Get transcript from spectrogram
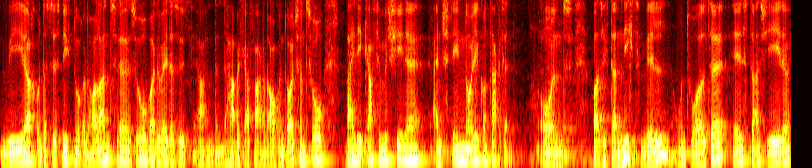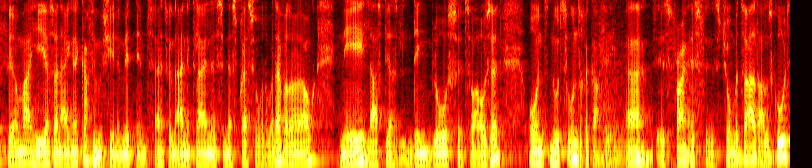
wir, und das ist nicht nur in Holland äh, so, by the way, das ist, ja, habe ich erfahren auch in Deutschland so, bei die Kaffeemaschine entstehen neue Kontakte. Und was ich dann nicht will und wollte, ist, dass jede Firma hier seine eigene Kaffeemaschine mitnimmt. Ja, So eine kleines Nespresso oder whatever oder auch. Nee, lass das Ding bloß äh, zu Hause und nutze unsere Kaffee. Ja, ist, frei, es ist schon bezahlt, alles gut,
